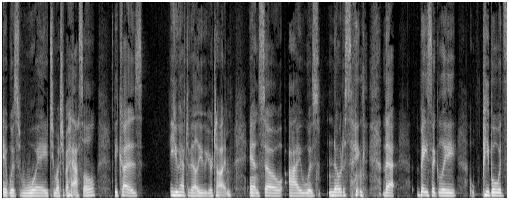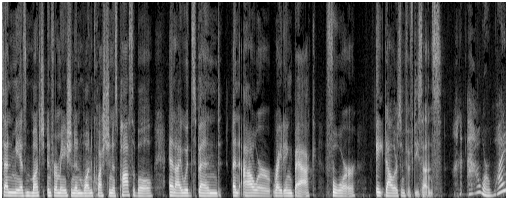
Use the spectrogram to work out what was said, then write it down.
It was way too much of a hassle because you have to value your time. And so I was noticing that basically people would send me as much information in one question as possible and i would spend an hour writing back for $8.50 an hour. Why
